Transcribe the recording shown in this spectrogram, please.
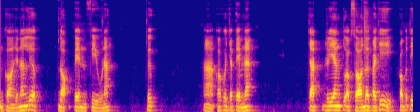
1ก่อนจากนั้นเลือกดอกเป็น fill นะปึ๊บอ่าก็จะเต็มแล้ว จัดเรียงตัวอักษรโดยไปที่ property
